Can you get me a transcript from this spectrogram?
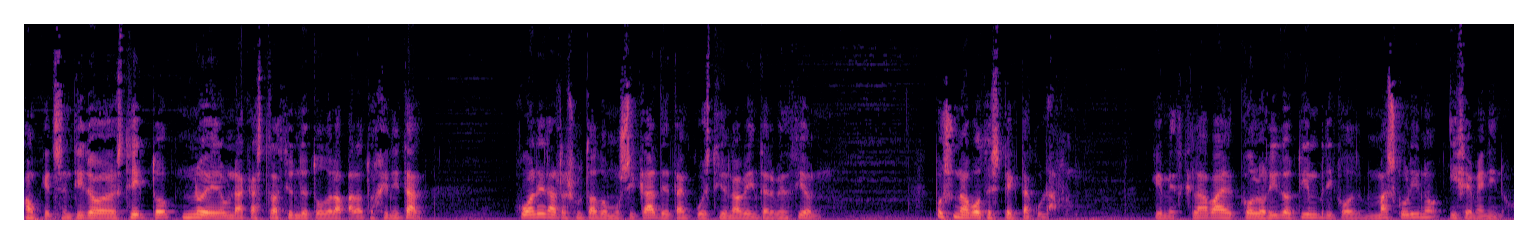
Aunque en sentido estricto no era una castración de todo el aparato genital. ¿Cuál era el resultado musical de tan cuestionable intervención? Pues una voz espectacular, que mezclaba el colorido tímbrico masculino y femenino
